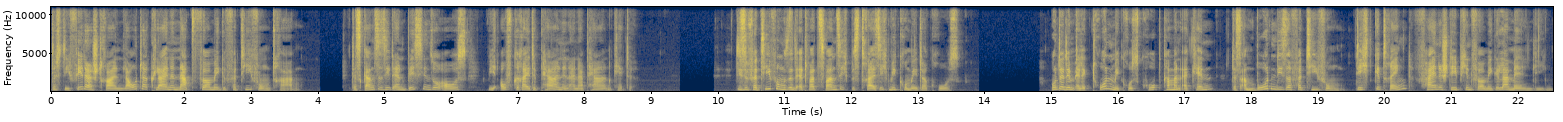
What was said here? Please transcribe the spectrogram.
dass die Federstrahlen lauter kleine napfförmige Vertiefungen tragen. Das Ganze sieht ein bisschen so aus wie aufgereihte Perlen in einer Perlenkette. Diese Vertiefungen sind etwa 20 bis 30 Mikrometer groß. Unter dem Elektronenmikroskop kann man erkennen, dass am Boden dieser Vertiefungen dicht gedrängt feine stäbchenförmige Lamellen liegen.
